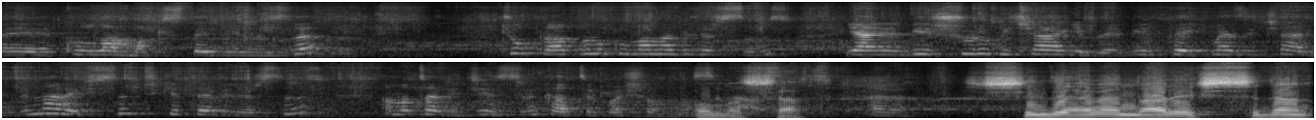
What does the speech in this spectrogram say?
e, kullanmak istediğinizde çok rahat bunu kullanabilirsiniz. Yani bir şurup içer gibi, bir pekmez içer gibi nar ekşisini tüketebilirsiniz. Ama tabii cinsinin katırbaş olması Olması lazım. şart. Evet. Şimdi hemen nar ekşisinden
